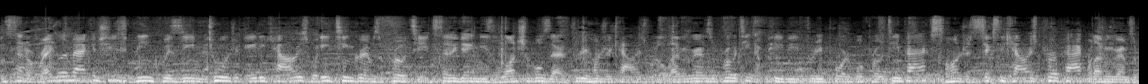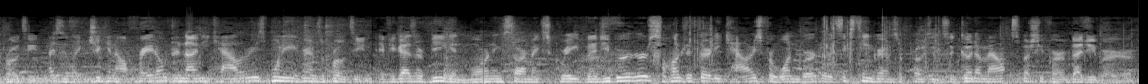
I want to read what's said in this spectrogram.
Instead of regular mac and cheese, lean cuisine, 280 calories with 18 grams of protein. Instead of getting these Lunchables that are 300 calories with 11 grams of protein, a PB3 portable protein packs, 160 calories per pack, 11 grams of protein. I Guys, like chicken Alfredo, 190 calories, 28 grams of protein. If you guys are vegan, Morningstar makes great veggie burgers, 130 calories for one burger with 16 grams of protein. It's a good amount, especially for a veggie burger.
